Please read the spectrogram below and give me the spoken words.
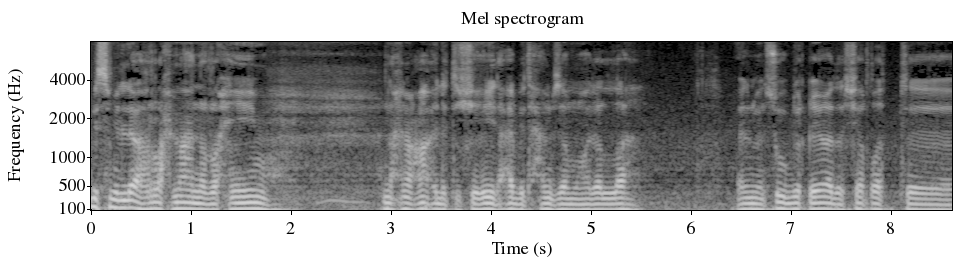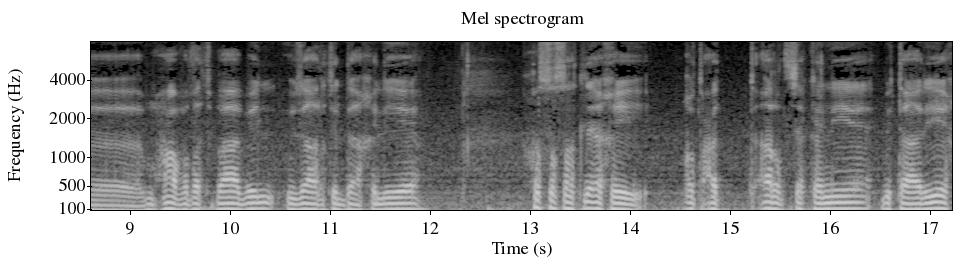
بسم الله الرحمن الرحيم. نحن عائلة الشهيد عبد حمزة مال الله المنسوب لقيادة شرطة آه، محافظة بابل وزارة الداخلية. خصصت لأخي قطعة أرض سكنية بتاريخ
